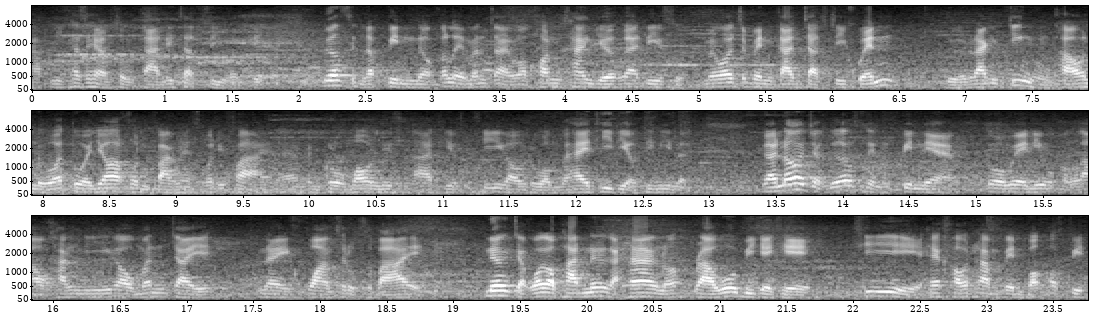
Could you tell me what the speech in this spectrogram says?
ครับมีแค่สยามสงการที่จัด4วันติด เรื่องศิลปินเราก็เลยมั่นใจว่าค่อนข้างเยอะและดีสุด ไม่ว่าจะเป็นการจัดซีเควนต์หรือ ranking ของเขาหรือว่าตัวยอดคนฟังใน Spotify นะเป็น global list artist ที่เรารวมไว้ให้ที่เดียวที่นี่เลย แล้วนอกจากเรื่องศิลปินเนี่ยตัวเวนิวของเราครั้งนี้เรามั่นใจในความสะดวกสบาย เนื่องจากว่าเราพาร์ทเนอร์กับห้างเนาะ Bravo BKK ที่ให้เขาทำเป็นบ็อกออฟฟิศ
